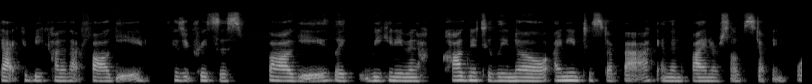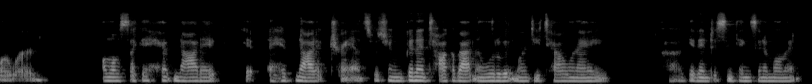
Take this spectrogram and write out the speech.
that could be kind of that foggy because it creates this foggy, like we can even cognitively know I need to step back and then find ourselves stepping forward, almost like a hypnotic a hypnotic trance, which I'm going to talk about in a little bit more detail when I uh, get into some things in a moment.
